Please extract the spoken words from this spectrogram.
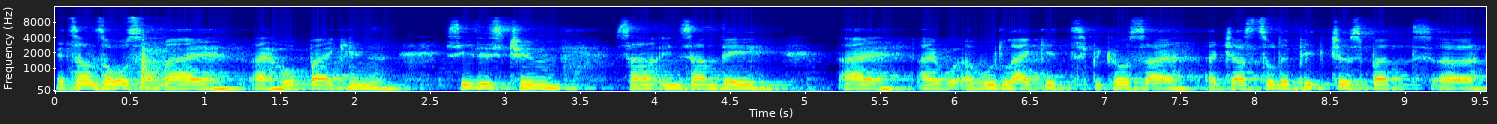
It sounds awesome. I, I hope I can see this gym some, in some day. I, I, w- I would like it because I, I just saw the pictures, but uh,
